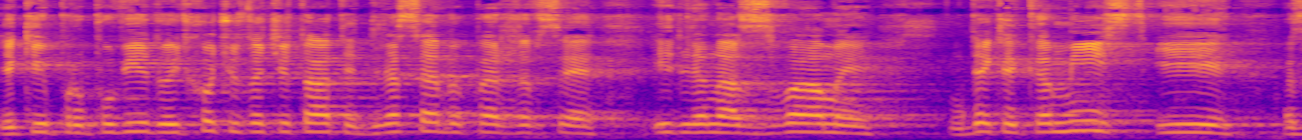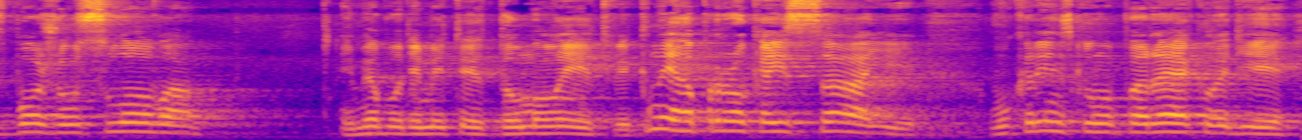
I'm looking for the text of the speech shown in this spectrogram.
які проповідують. Хочу зачитати для себе, перш за все, і для нас з вами декілька місць і з Божого Слова. І ми будемо йти до молитви. Книга пророка Ісаї в українському перекладі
